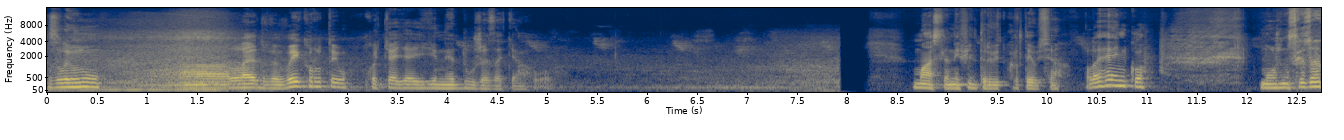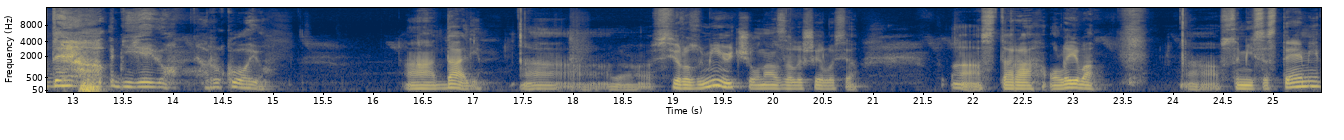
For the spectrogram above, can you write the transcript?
зливну а, ледве викрутив, хоча я її не дуже затягував. Масляний фільтр відкрутився легенько, можна сказати, однією рукою. А далі. А, всі розуміють, що у нас залишилося а, стара олива в самій системі.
